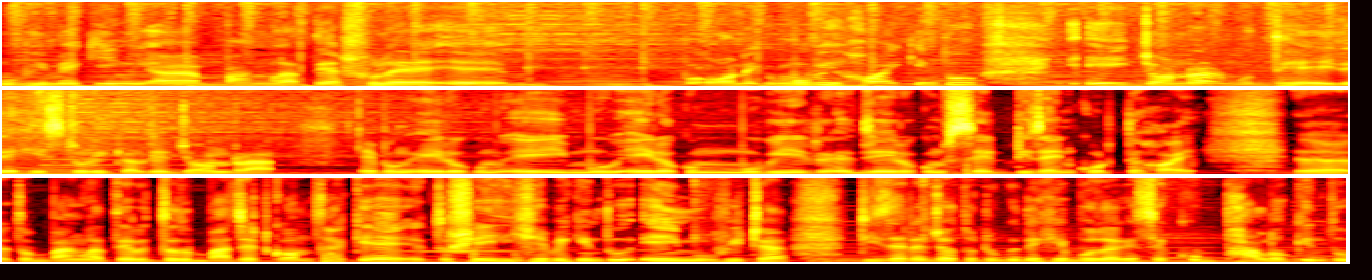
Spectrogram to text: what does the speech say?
মুভি মেকিং বাংলাতে আসলে অনেক মুভি হয় কিন্তু এই জনরার মধ্যে এই যে হিস্টোরিক্যাল যে জনরা এবং এইরকম এই এইরকম মুভির যে এরকম সেট ডিজাইন করতে হয় তো বাংলাতে তো বাজেট কম থাকে, তো সেই হিসেবে কিন্তু এই মুভিটা টিজারে যতটুকু দেখে বোঝা গেছে খুব ভালো কিন্তু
